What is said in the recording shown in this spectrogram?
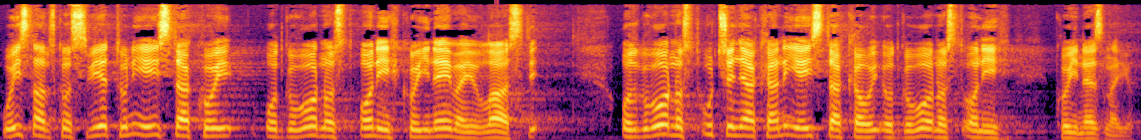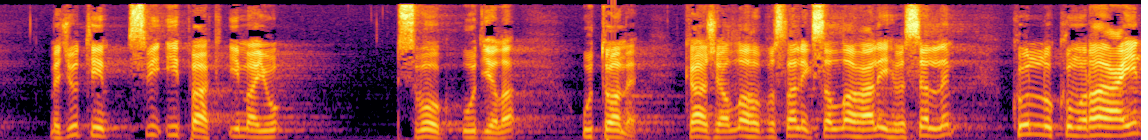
u islamskom svijetu nije ista koji odgovornost onih koji nemaju vlasti. Odgovornost učenjaka nije ista kao i odgovornost onih koji ne znaju. Međutim, svi ipak imaju svog udjela u tome. Kaže Allahu poslanik sallahu alaihi ve sellem kullukum ra'in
